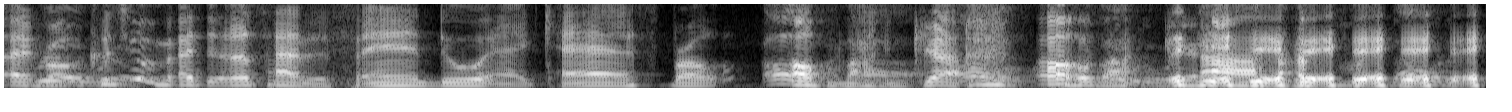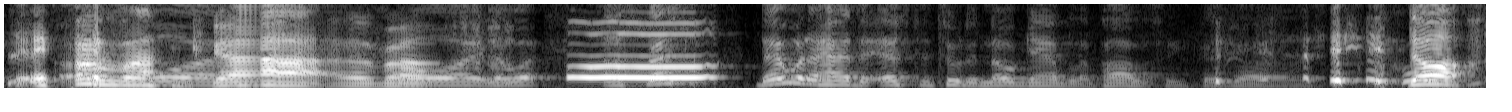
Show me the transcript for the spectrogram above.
Hey, bro, real, could real- you imagine us having fan it at Cass, bro? Oh, Oh, my God. god! Oh, Oh, my god! Oh my god, bro! Boy, they would- especially, they would have had to institute a no gambling policy. uh, Dog,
